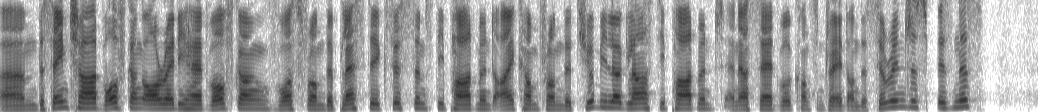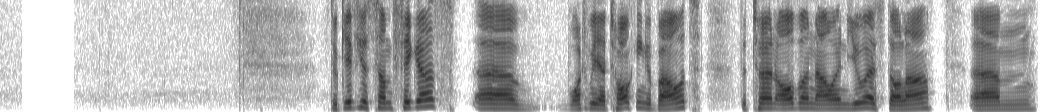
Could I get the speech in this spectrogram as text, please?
Um, the same chart Wolfgang already had. Wolfgang was from the plastic systems department. I come from the tubular glass department, and I said we'll concentrate on the syringes business. To give you some figures, uh, what we are talking about, the turnover now in US dollar um,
